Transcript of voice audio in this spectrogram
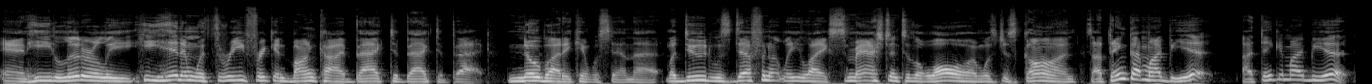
and he literally he hit him with three freaking Bankai back to back to back. Nobody can withstand that. My dude was definitely like smashed into the wall and was just gone. So I think that might be it. I think it might be it.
